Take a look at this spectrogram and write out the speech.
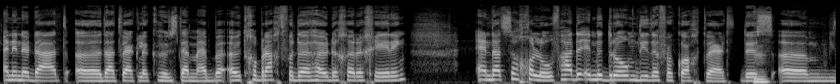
En inderdaad eh, daadwerkelijk hun stem hebben uitgebracht... voor de huidige regering. En dat ze geloof hadden in de droom die er verkocht werd. Dus ehm,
